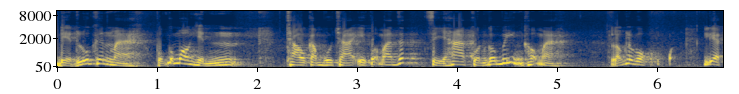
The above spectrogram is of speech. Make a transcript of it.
เดชลุกขึ้นมา ผมก็มองเห็นชาวกัมพูชาอีกประมาณสักสี่ห้าคนก็วิ่งเข้ามา เราก็เลยบอกเรียก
